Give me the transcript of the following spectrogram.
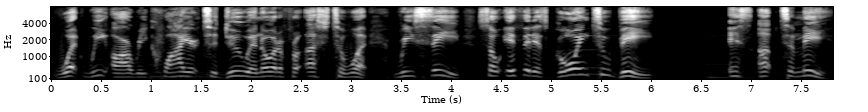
what we are required to do in order for us to what? Receive. So if it is going to be, it's up to me.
